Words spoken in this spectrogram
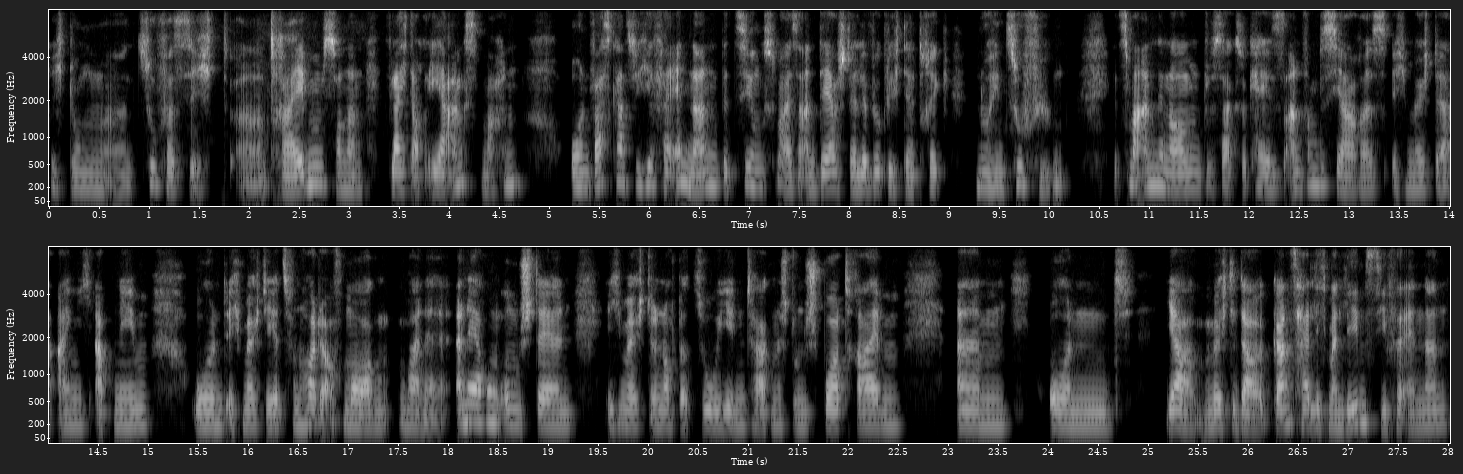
Richtung, äh, Zuversicht, äh, treiben, sondern vielleicht auch eher Angst machen. Und was kannst du hier verändern, beziehungsweise an der Stelle wirklich der Trick, nur hinzufügen? Jetzt mal angenommen, du sagst: „Okay, es ist Anfang des Jahres, ich möchte eigentlich abnehmen und ich möchte jetzt von heute auf morgen meine Ernährung umstellen. Ich möchte noch dazu jeden Tag 'ne Stunde Sport treiben, ähm, und, ja, möchte da ganzheitlich meinen Lebensstil verändern.“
